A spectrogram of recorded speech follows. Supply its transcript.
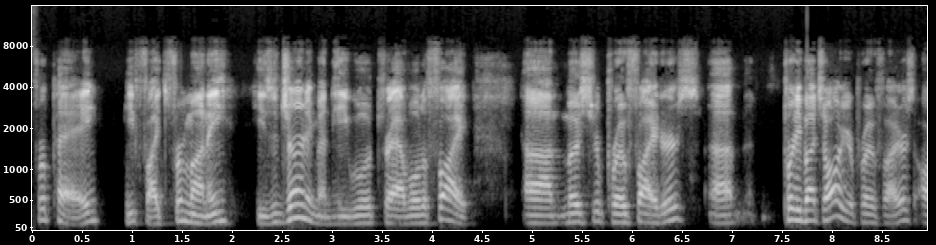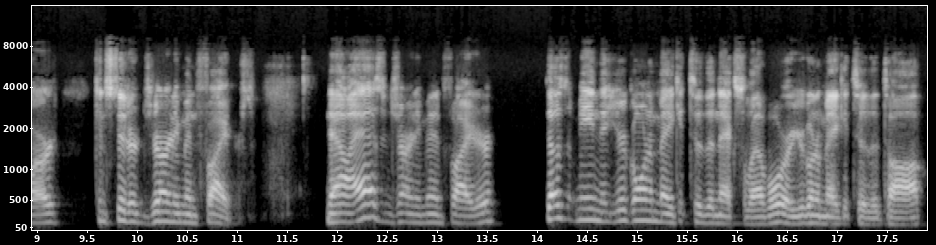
for pay. He fights for money. He's a journeyman. He will travel to fight. Uh, most of your pro fighters, uh, pretty much all your pro fighters, are considered journeyman fighters. Now, as a journeyman fighter, doesn't mean that you're going to make it to the next level or you're going to make it to the top.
